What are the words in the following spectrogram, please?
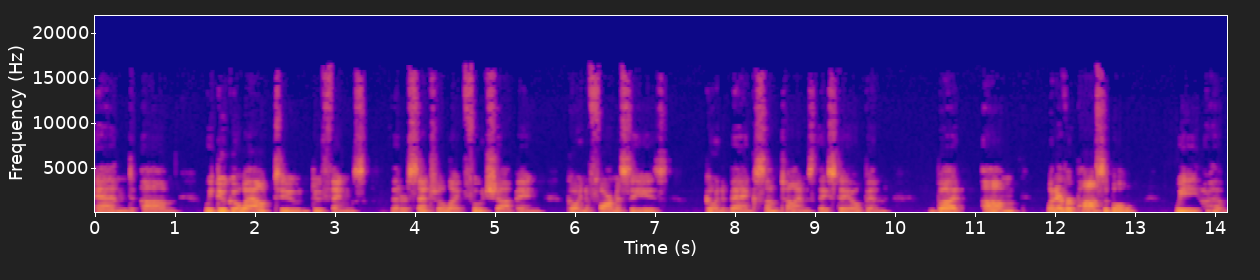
And um, we do go out to do things that are essential, like food shopping, going to pharmacies, going to banks. Sometimes they stay open, but um, whenever possible, we have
